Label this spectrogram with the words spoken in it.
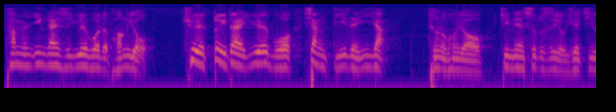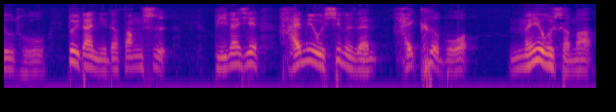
他们应该是约伯的朋友，却对待约伯像敌人一样。听众朋友，今天是不是有些基督徒对待你的方式，比那些还没有信的人还刻薄？没有什么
